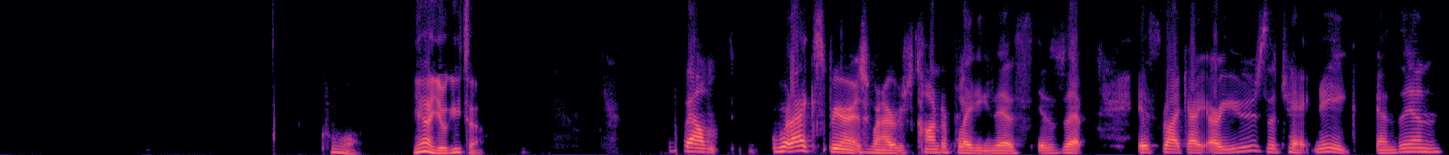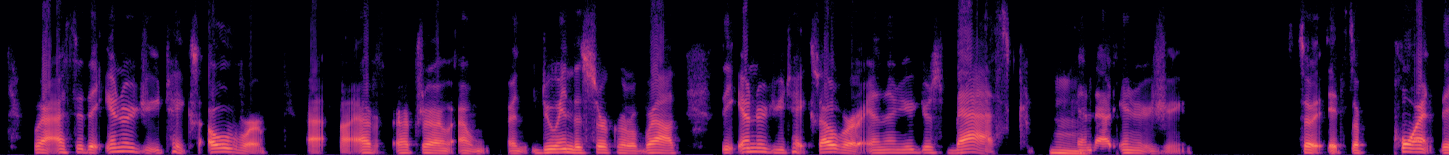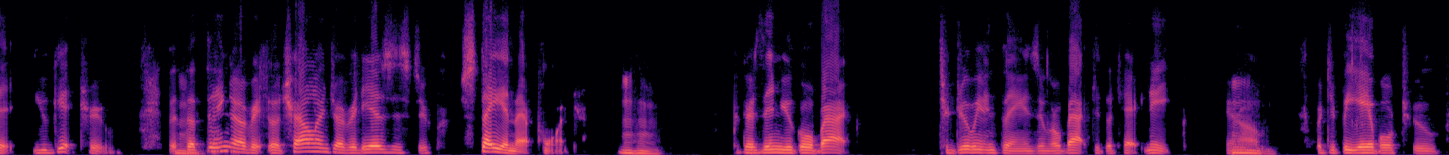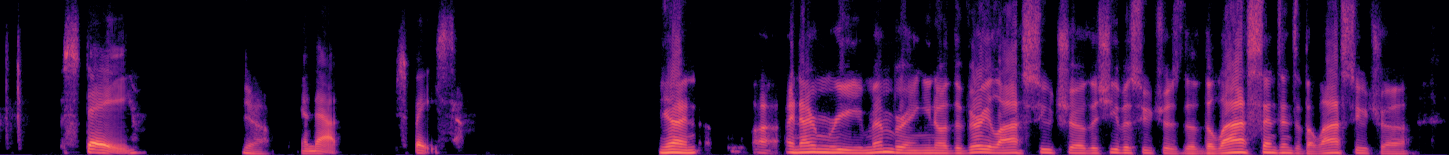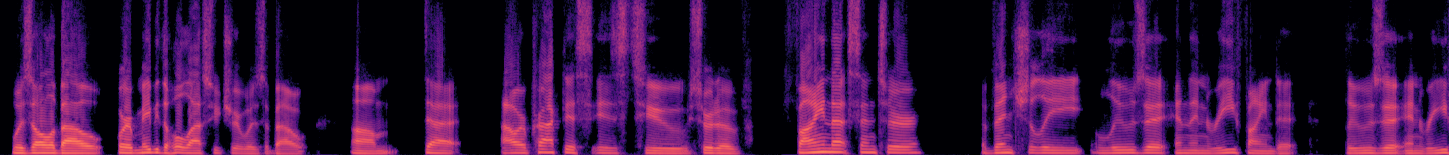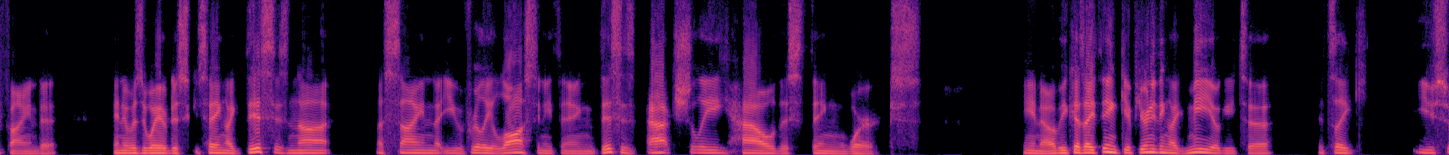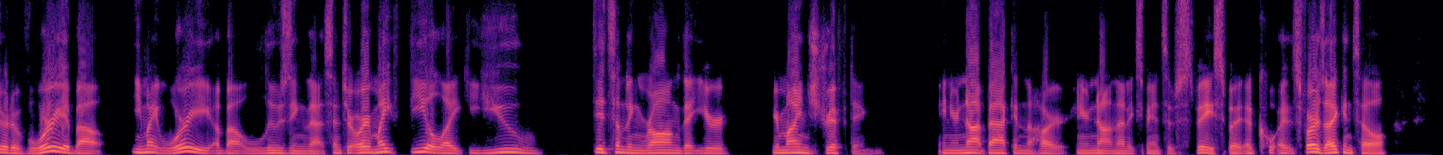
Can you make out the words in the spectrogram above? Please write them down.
Cool. Yeah, Yogita. Well, what I experienced when I was contemplating this is that it's like I, I use the technique and then well, I said the energy takes over uh, uh after I'm, I'm doing the circle of breath, the energy takes over and then you just bask mm. in that energy. So it's a point that you get to. The, mm. the thing of it, the challenge of it is, is to stay in that point. Mm-hmm. Because then you go back to doing things and go back to the technique, you know, mm. but to be able to stay yeah in that space yeah and uh, and i'm remembering you know the very last sutra the shiva sutras the the last sentence of the last sutra was all about, or maybe the whole last sutra was about, um, that our practice is to sort of find that center, eventually lose it, and then refind it, lose it and refind it. And it was a way of just saying, like, this is not a sign that you've really lost anything. This is actually how this thing works. You know, because I think if you're anything like me, Yogita, it's like you sort of worry about you might worry about losing that center or it might feel like you did something wrong that your your mind's drifting and you're not back in the heart and you're not in that expansive space. But as far as i can tell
